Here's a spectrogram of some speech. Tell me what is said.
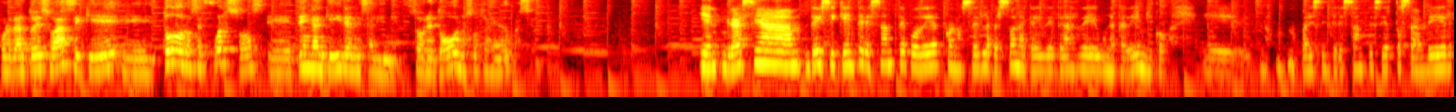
Por lo tanto, eso hace que eh, todos los esfuerzos eh, tengan que ir en esa línea, sobre todo nosotros en educación. Bien, gracias Daisy. Qué interesante poder conocer la persona que hay detrás de un académico. Eh, nos, parece interesante, ¿cierto?, saber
